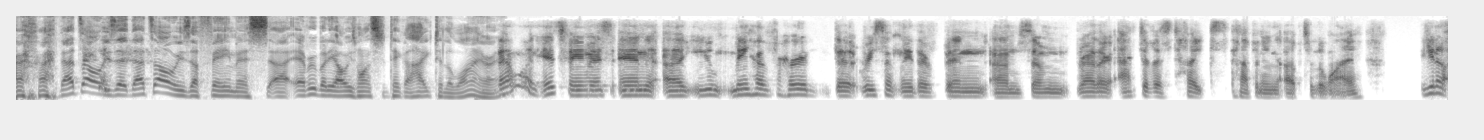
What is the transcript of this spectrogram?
that's always a that's always a famous. Uh, everybody always wants to take a hike to the Y, right? That one is famous, and uh, you may have heard that recently there have been um, some rather activist hikes happening up to the Y. You know,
